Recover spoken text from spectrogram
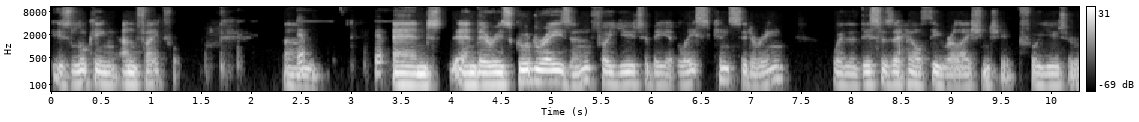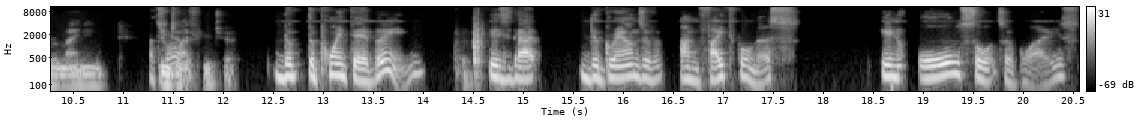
is looking unfaithful. Um, yep. Yep. And and there is good reason for you to be at least considering whether this is a healthy relationship for you to remain in That's into right. the future the, the point there being is that the grounds of unfaithfulness in all sorts of ways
